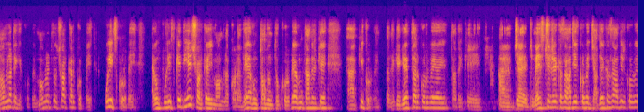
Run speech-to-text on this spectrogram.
মামলাটাকে করবে। মামলাটা তো সরকার করবে, পুলিশ করবে এবং পুলিশকে দিয়ে সরকারি মামলা করাবে এবং তদন্ত করবে এবং তাদেরকে কি করবে? তাদেরকে গ্রেপ্তার করবে, তাদেরকে ম্যাজিস্ট্রেটের কাছে হাজির করবে, জাজের কাছে হাজির করবে,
